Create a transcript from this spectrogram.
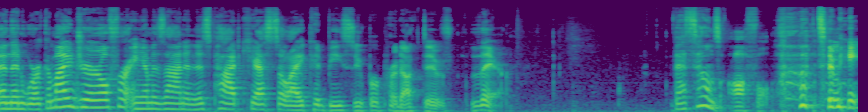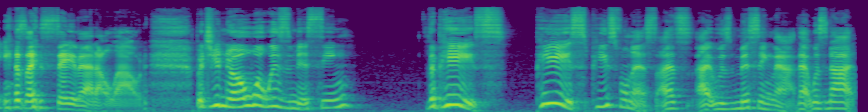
and then work on my journal for Amazon and this podcast so I could be super productive there. That sounds awful to me as I say that out loud. But you know what was missing? The peace. Peace. Peacefulness. I, I was missing that. That was not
